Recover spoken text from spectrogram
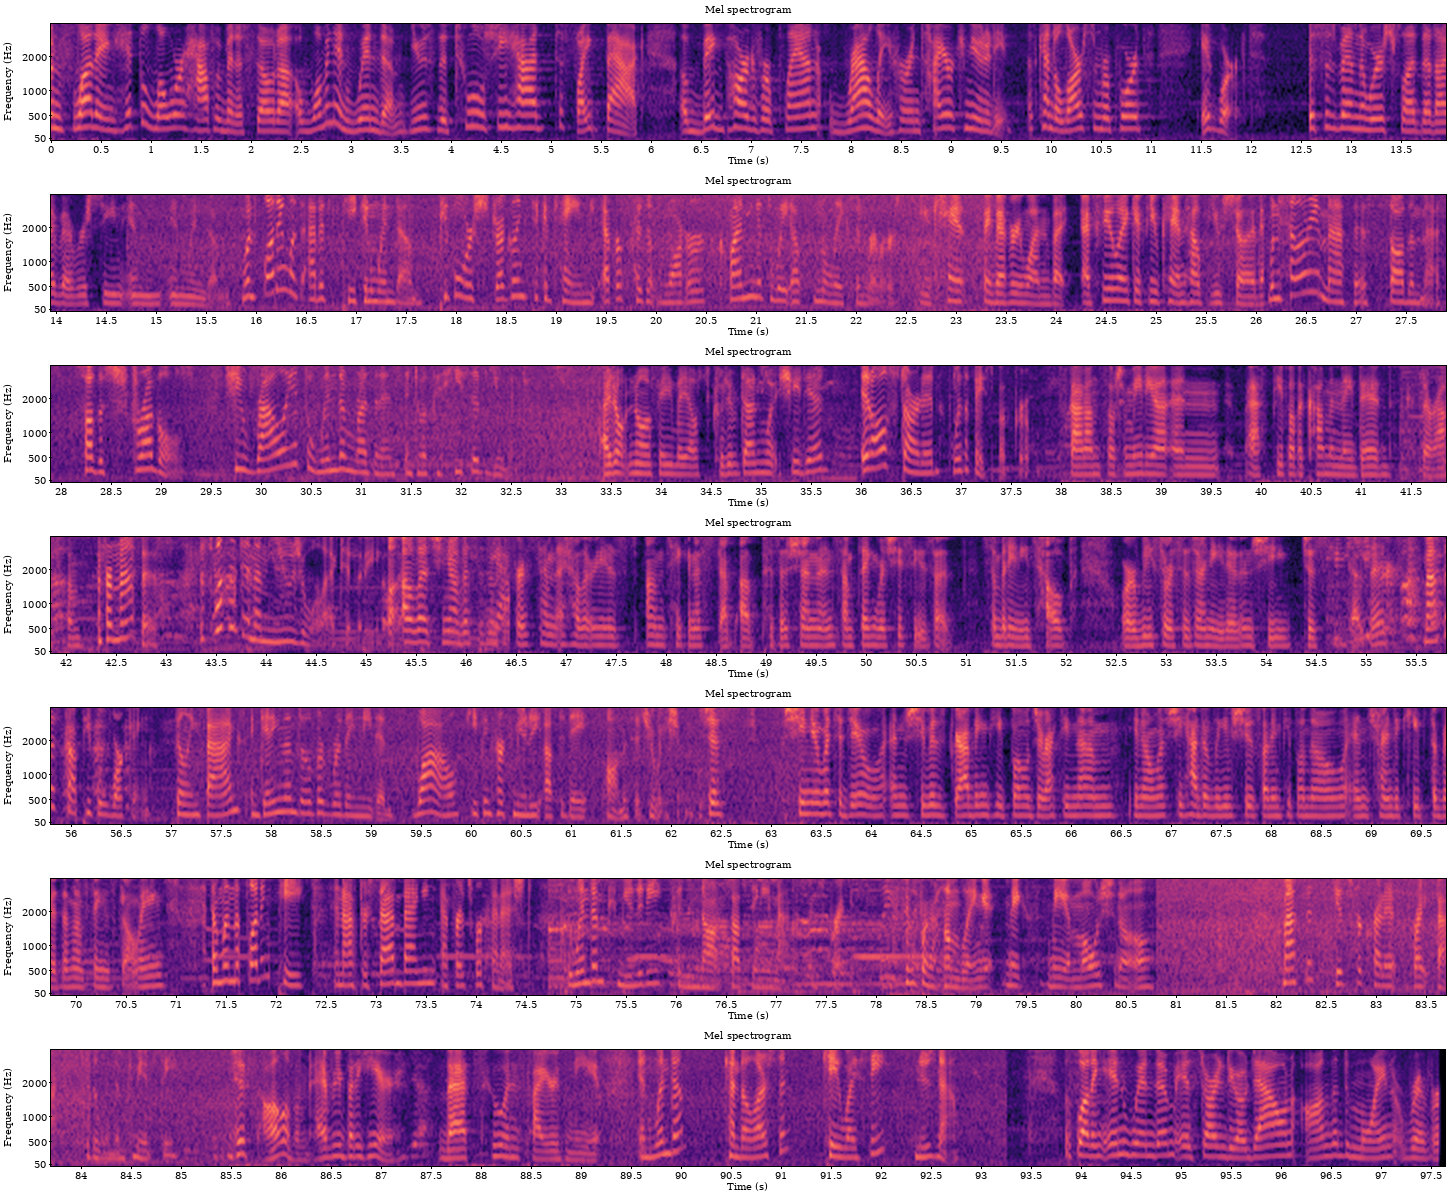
When flooding hit the lower half of Minnesota, a woman in Windom used the tools she had to fight back. A big part of her plan, rally her entire community. As Kendall Larson reports, it worked. This has been the worst flood that I've ever seen in, in Windom. When flooding was at its peak in Windom, people were struggling to contain the ever-present water climbing its way up from the lakes and rivers. You can't save everyone, but I feel like if you can help, you should. When Hillary Mathis saw the mess, saw the struggles, she rallied the Windom residents into a cohesive unit. I don't know if anybody else could have done what she did. It all started with a Facebook group. Got on social media and asked people to come, and they did because they're awesome. And for Mathis, this wasn't an unusual activity. Well, I'll let you know this isn't the first time that Hillary has um, taken a step up position in something where she sees that somebody needs help or resources are needed and she just does it. Mathis got people working, filling bags and getting them delivered where they needed while keeping her community up to date on the situation. Just she knew what to do and she was grabbing people, directing them. You know, if she had to leave, she was letting people know and trying to keep the rhythm of things going. And when the flooding peaked and after sandbagging efforts were finished, the Windom community could not stop singing Mathis's praise. Super humbling. It makes me emotional. Mathis gives her credit right back to the Windom community. Just all of them, everybody here. That's who inspires me. In Windom, Kendall Larson, KEYC News Now. The flooding in Windom is starting to go down on the Des Moines River.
